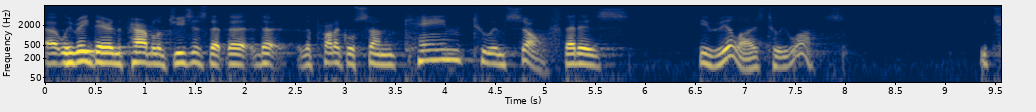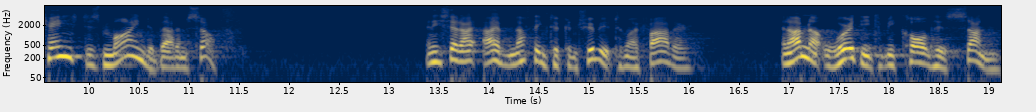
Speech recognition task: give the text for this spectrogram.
uh, we read there in the parable of Jesus that the, the, the prodigal son came to himself. That is, he realized who he was. He changed his mind about himself. And he said, I, I have nothing to contribute to my father, and I'm not worthy to be called his son.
